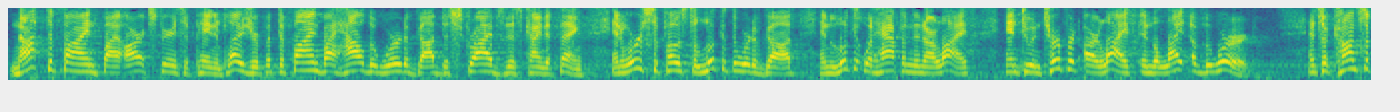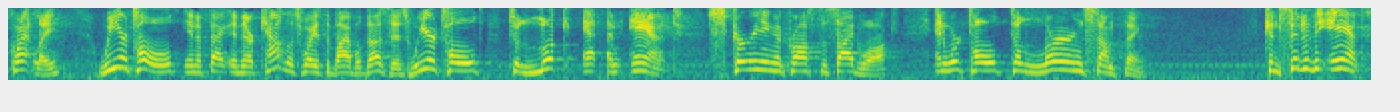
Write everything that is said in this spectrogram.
Not defined by our experience of pain and pleasure, but defined by how the Word of God describes this kind of thing. And we're supposed to look at the Word of God and look at what happened in our life and to interpret our life in the light of the Word. And so, consequently, we are told, in effect, and there are countless ways the Bible does this, we are told to look at an ant scurrying across the sidewalk, and we're told to learn something. Consider the ant,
